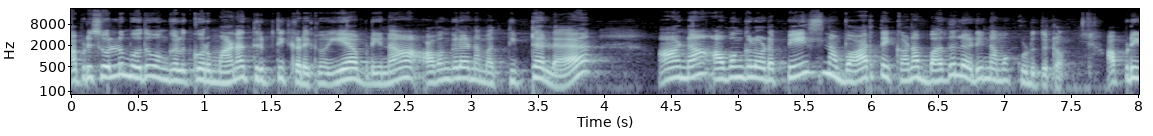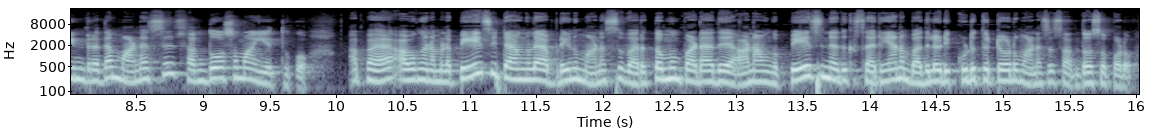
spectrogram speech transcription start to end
அப்படி சொல்லும்போது உங்களுக்கு ஒரு மன திருப்தி கிடைக்கும். ஏன் அப்படின்னா அவங்கள நம்ம திட்டலை. ஆனால் அவங்களோட பேசின வார்த்தைக்கான பதிலடி நம்ம கொடுத்துட்டோம். அப்படின்றத மனசு சந்தோஷமாக ஏற்றுக்கும் அப்போ அவங்க நம்மளை பேசிட்டாங்களே அப்படின்னு மனசு வருத்தமும் படாது. ஆனால் அவங்க பேசினதுக்கு சரியான பதிலடி கொடுத்துட்டோன்னு மனசு சந்தோஷப்படும்.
